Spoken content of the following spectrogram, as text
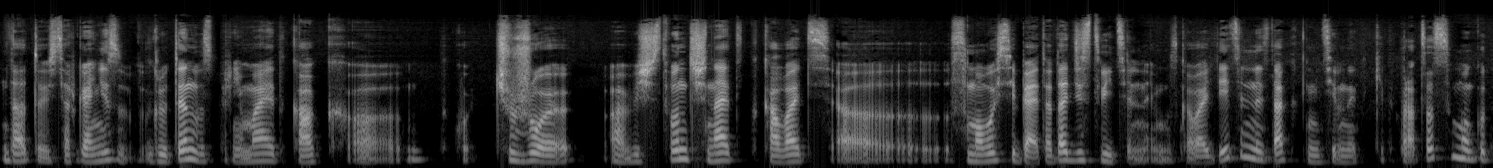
Да, то есть организм глютен воспринимает как э, такое чужое вещество начинает атаковать э, самого себя. И тогда действительно и мозговая деятельность, да, когнитивные какие-то процессы могут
